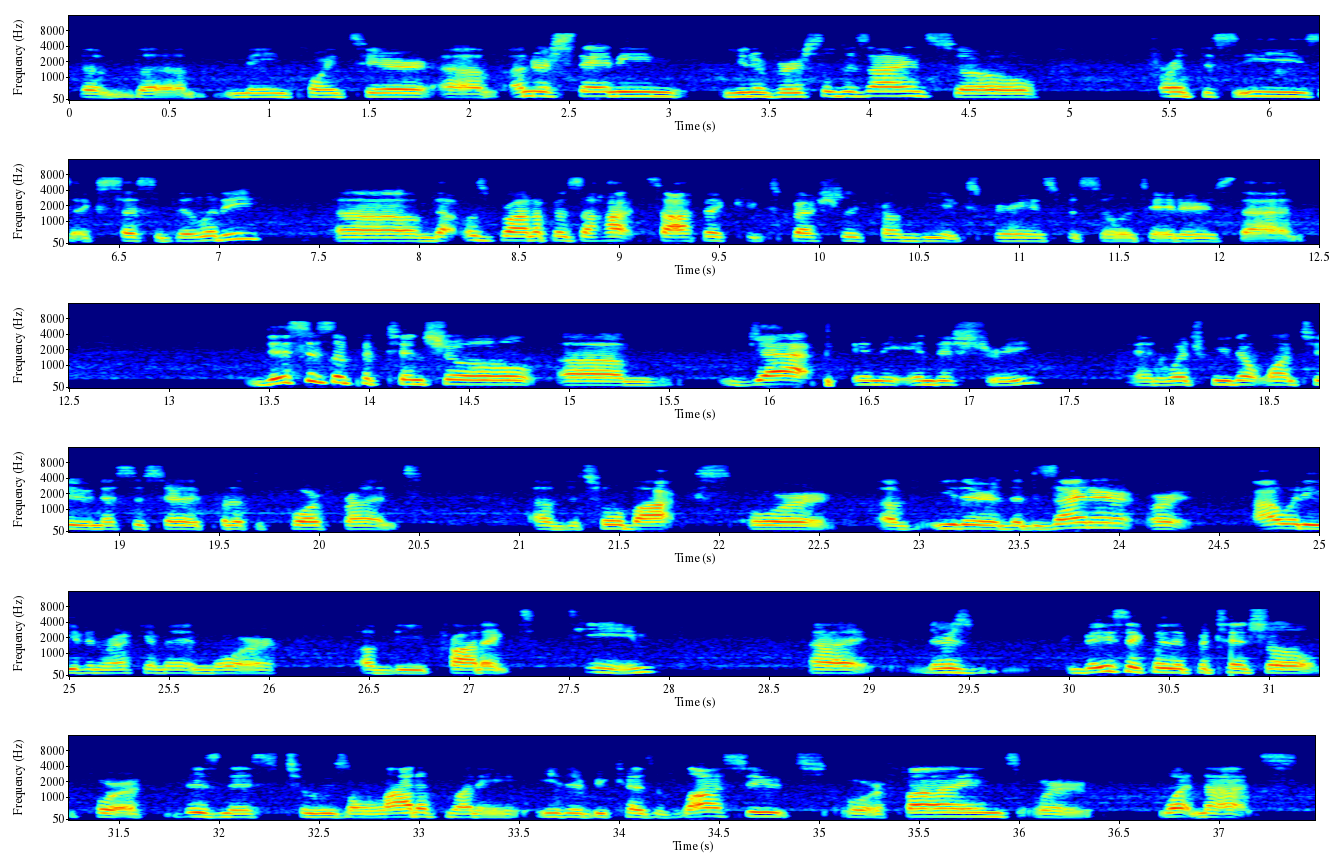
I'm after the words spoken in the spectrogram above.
the, the main points here. Um, understanding universal design, so parentheses, accessibility. Um, that was brought up as a hot topic, especially from the experienced facilitators, that this is a potential um, gap in the industry in which we don't want to necessarily put at the forefront of the toolbox or of either the designer or I would even recommend more of the product team. Uh, there's basically the potential for a business to lose a lot of money either because of lawsuits or fines or whatnots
